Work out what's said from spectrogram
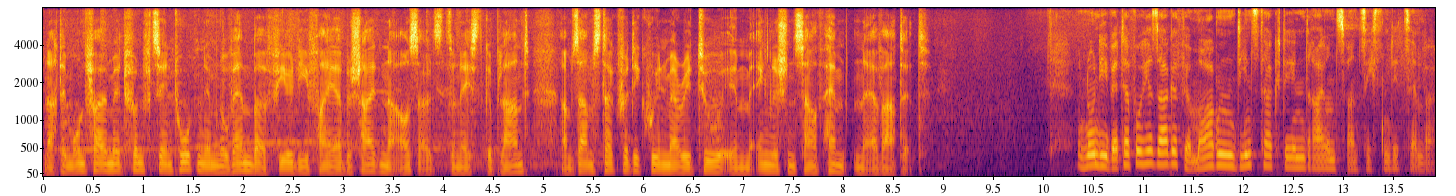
Nach dem Unfall mit 15 Toten im November fiel die Feier bescheidener aus als zunächst geplant. Am Samstag wird die Queen Mary II im englischen Southampton erwartet. Und nun die Wettervorhersage für morgen, Dienstag, den 23. Dezember.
